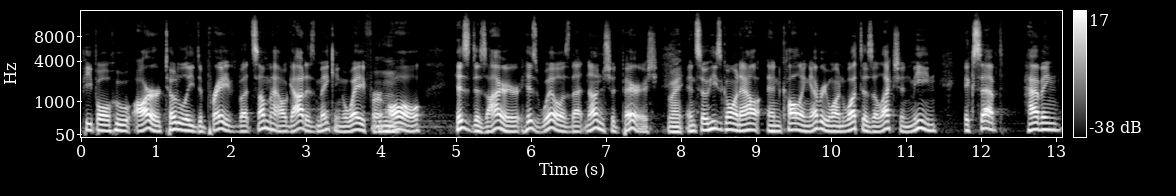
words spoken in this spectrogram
people who are totally depraved but somehow god is making a way for Mm-hmm. all his desire his will is that none should perish Right. and so he's going out and calling everyone what does election mean except having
